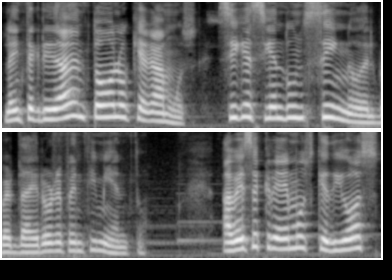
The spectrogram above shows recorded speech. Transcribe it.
La integridad en todo lo que hagamos sigue siendo un signo del verdadero arrepentimiento. A veces creemos que Dios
